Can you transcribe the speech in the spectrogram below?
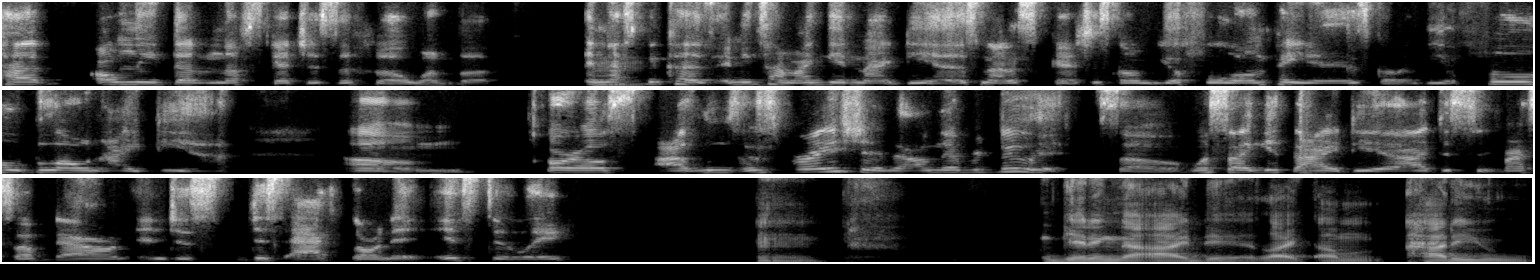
have only done enough sketches to fill one book. And that's mm-hmm. because anytime I get an idea, it's not a sketch, it's going to be a full on painting, it's going to be a full blown idea. Um, or else I lose inspiration. I'll never do it. So once I get the idea, I just sit myself down and just just act on it instantly. Mm-hmm. Getting the idea, like, um, how do you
